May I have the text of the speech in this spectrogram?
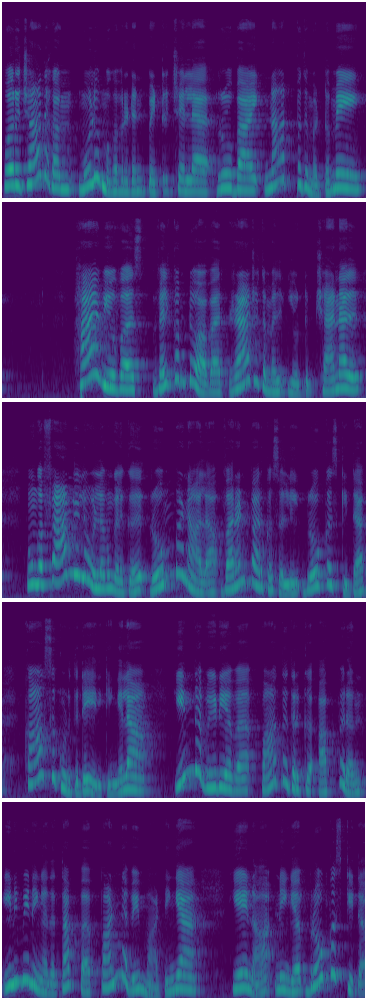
ஒரு ஜாதகம் முழு முகவருடன் பெற்றுச் செல்ல ரூபாய் நாற்பது மட்டுமே. Hi viewers welcome to our Rajatamil YouTube channel உங்கள் ஃபேமிலியில் உள்ளவங்களுக்கு ரொம்ப நாளாக வரன் பார்க்க சொல்லி புரோக்கர்ஸ் கிட்ட காசு கொடுத்துட்டே இருக்கீங்களா? இந்த வீடியோவை பார்த்ததற்கு அப்புறம் இனிமேல் நீங்கள் அந்த தப்பை பண்ணவே மாட்டீங்க. ஏன்னா நீங்கள் புரோக்கர்ஸ் கிட்ட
